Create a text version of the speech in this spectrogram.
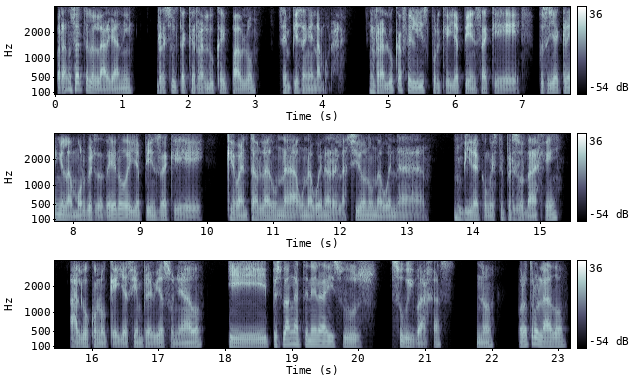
Para no hacerte la larga, Annie, resulta que Raluca y Pablo se empiezan a enamorar. Raluca feliz porque ella piensa que, pues ella cree en el amor verdadero, ella piensa que, que va a entablar una, una buena relación, una buena vida con este personaje, algo con lo que ella siempre había soñado. Y pues van a tener ahí sus sub y bajas, ¿no? Por otro lado,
